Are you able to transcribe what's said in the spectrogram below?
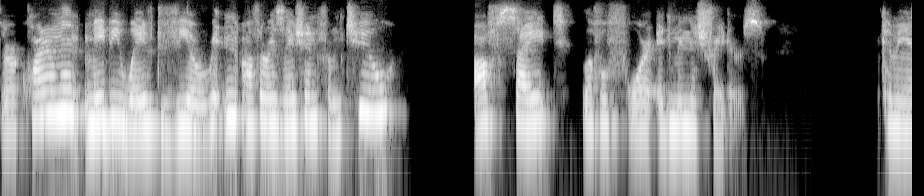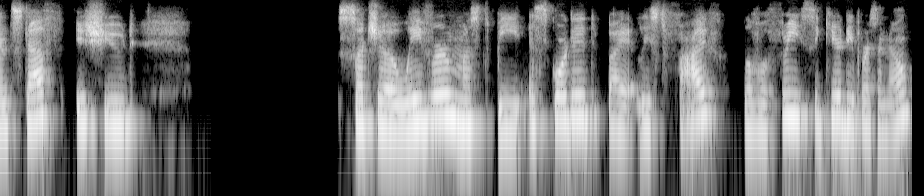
The requirement may be waived via written authorization from two off-site Level 4 administrators. Command staff issued such a waiver must be escorted by at least five Level 3 security personnel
